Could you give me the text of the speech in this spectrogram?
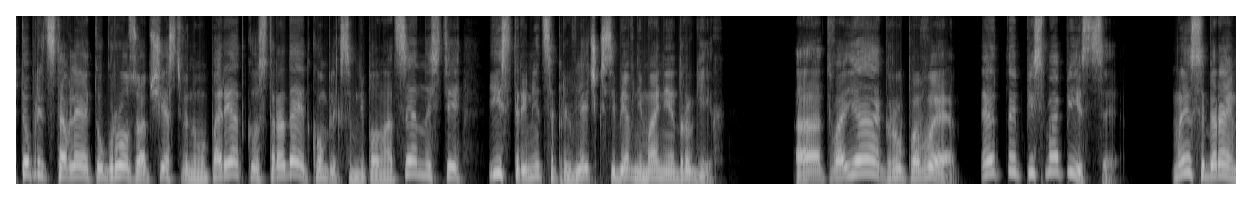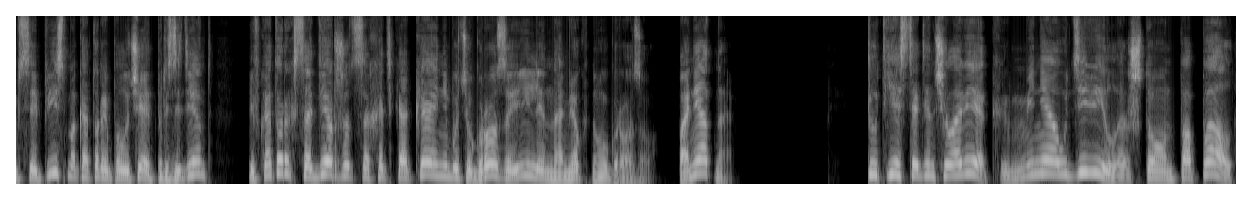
кто представляет угрозу общественному порядку, страдает комплексом неполноценности и стремится привлечь к себе внимание других. А твоя группа В — это письмописцы. Мы собираем все письма, которые получает президент, и в которых содержится хоть какая-нибудь угроза или намек на угрозу. Понятно? Тут есть один человек. Меня удивило, что он попал.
